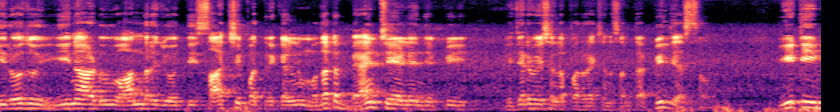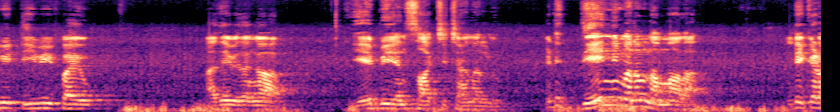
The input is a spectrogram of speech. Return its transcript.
ఈరోజు ఈనాడు ఆంధ్రజ్యోతి సాక్షి పత్రికలను మొదట బ్యాన్ చేయాలి అని చెప్పి రిజర్వేషన్ల పరిరక్షణ సంస్థ అప్పీల్ చేస్తూ ఉంది. ఈటీవీ టీవీ ఫైవ్ అదేవిధంగా ఏబిఎన్ సాక్షి ఛానళ్ళు. అంటే దేన్ని మనం నమ్మాలా? అంటే ఇక్కడ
